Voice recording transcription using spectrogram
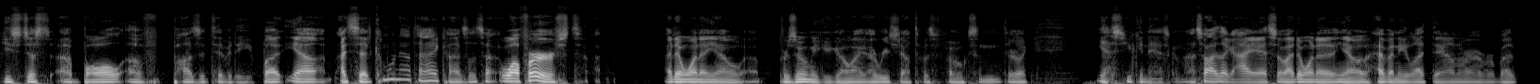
he's just a ball of positivity. But yeah, I said, come on out to Icons. Let's. Have, well, first, I didn't want to you know uh, presume he could go. I, I reached out to his folks and they're like, yes, you can ask him. So I was like, I asked him. I don't want to you know have any letdown or whatever, but.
